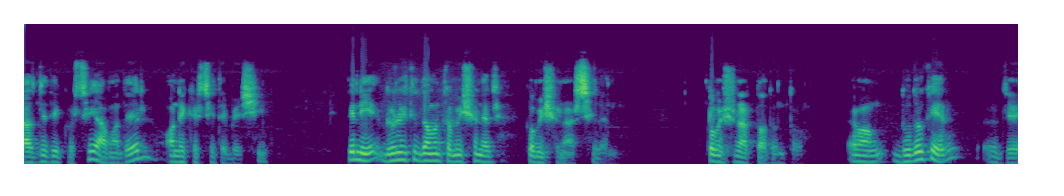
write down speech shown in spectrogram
রাজনীতি করছি আমাদের অনেকের চেয়ে বেশি। তিনি দুর্নীতি দমন কমিশনের কমিশনার ছিলেন, কমিশনার তদন্ত। এবং দুদকের যে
